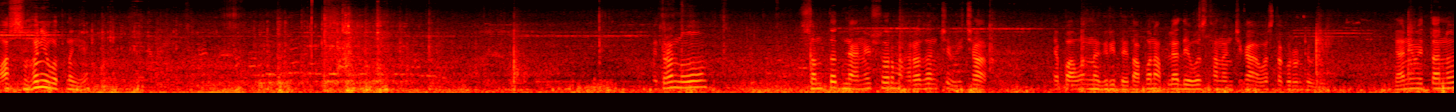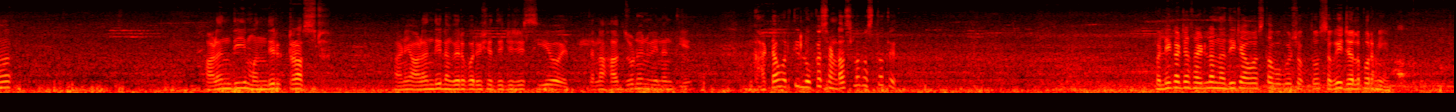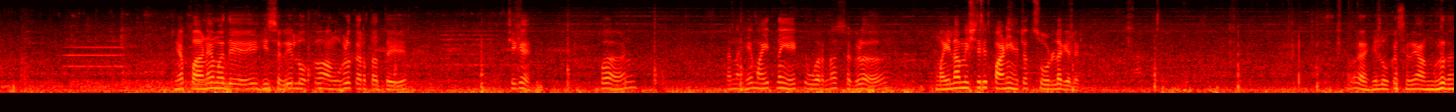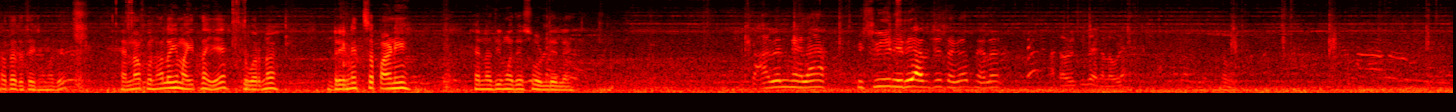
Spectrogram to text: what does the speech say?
वास सहनही होत नाही आहे मित्रांनो संत ज्ञानेश्वर महाराजांचे विचार या पावन नगरीत आहेत. आपण आपल्या देवस्थानांची काय अवस्था करून ठेवली? या निमित्तानं आळंदी मंदिर ट्रस्ट आणि आळंदी नगर परिषदेचे जे सी ओ आहेत त्यांना हात जोडून विनंती आहे. घाटावरती लोक संडासला बसतात आहेत. पलीकडच्या साईडला नदीची अवस्था बघू शकतो सगळी जलपर्णी. आहे या पाण्यामध्ये ही सगळी लोक आंघोळ करतात ते. ठीक आहे? पण त्यांना हे माहीत नाही आहे की वरनं सगळं मैला मिश्रित पाणी ह्याच्यात सोडलं गेलं बघा हे लोक सगळे आंघोळ करतात त्याच्यामध्ये. ह्यांना कुणालाही माहीत नाही आहे की वरनं ड्रेनेजचं पाणी ह्या नदीमध्ये सोडलेलं आहे. टावेल नेला पिशवी नेली आमची सगळं नेलं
